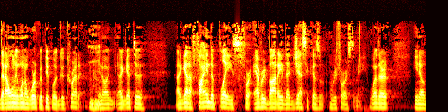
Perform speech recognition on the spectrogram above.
that I only want to work with people with good credit. Mm-hmm. You know, I, I get to, I got to find a place for everybody that Jessica refers to me, whether, you know,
